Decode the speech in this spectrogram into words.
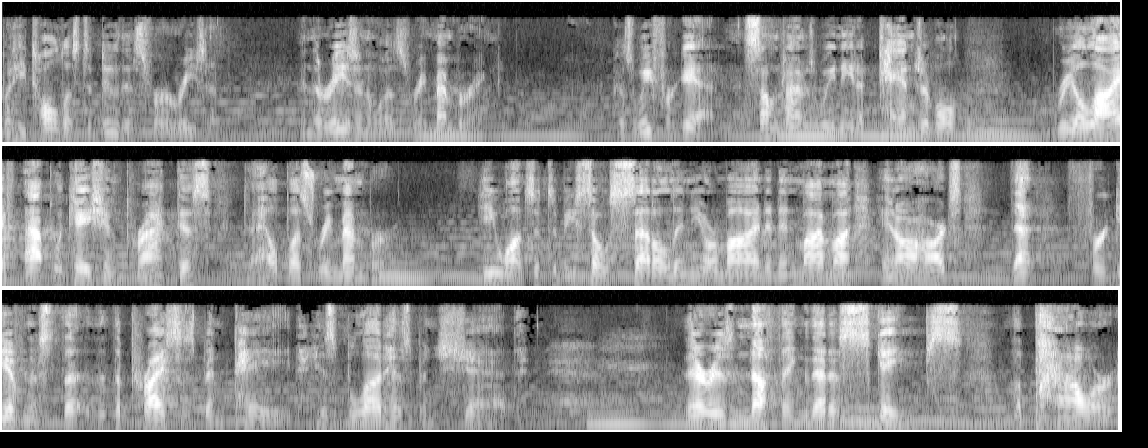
but he told us to do this for a reason. And the reason was remembering. Because we forget. And sometimes we need a tangible, real life application practice to help us remember. He wants it to be so settled in your mind and in my mind, in our hearts, that forgiveness, the, the price has been paid. His blood has been shed. There is nothing that escapes the power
